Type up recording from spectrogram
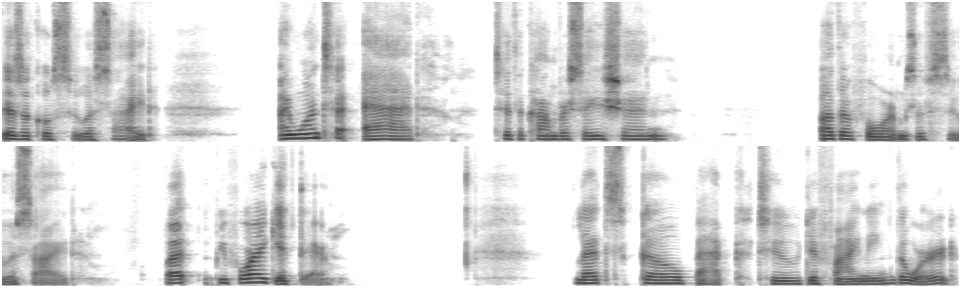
physical suicide, I want to add to the conversation other forms of suicide. But before I get there, let's go back to defining the word,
